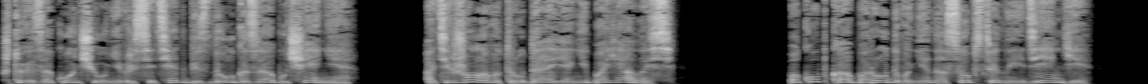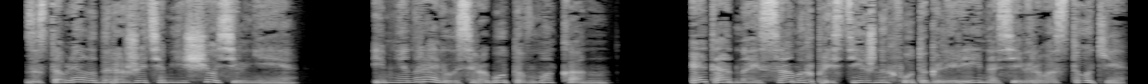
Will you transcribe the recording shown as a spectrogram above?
что я закончу университет без долга за обучение, а тяжелого труда я не боялась. Покупка оборудования на собственные деньги заставляла дорожить им еще сильнее, и мне нравилась работа в Макан. Это одна из самых престижных фотогалерей на Северо-Востоке,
